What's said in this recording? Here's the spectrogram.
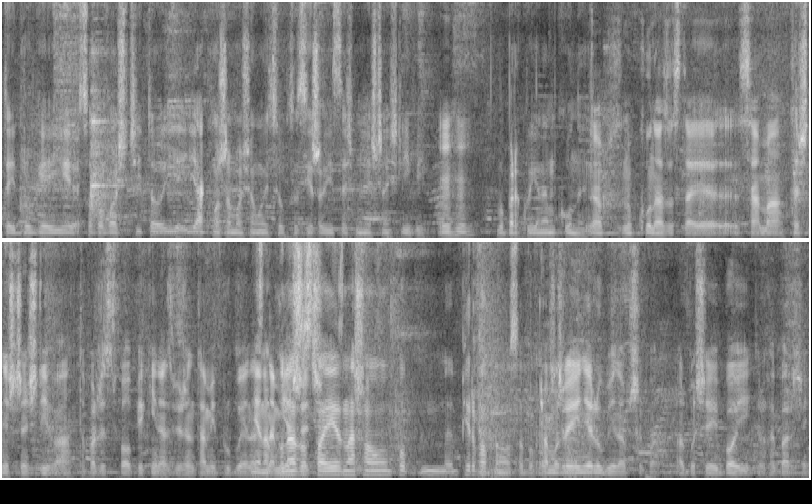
tej drugiej osobowości, to jak możemy osiągnąć sukces, jeżeli jesteśmy nieszczęśliwi? Bo brakuje nam kuny. No, no, kuna zostaje sama, też nieszczęśliwa. Towarzystwo Opieki nad Zwierzętami próbuje nas Nie no, kuna namierzyć. zostaje z naszą po, m, pierwotną osobowością. A może jej nie lubi na przykład, albo się jej boi trochę bardziej.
